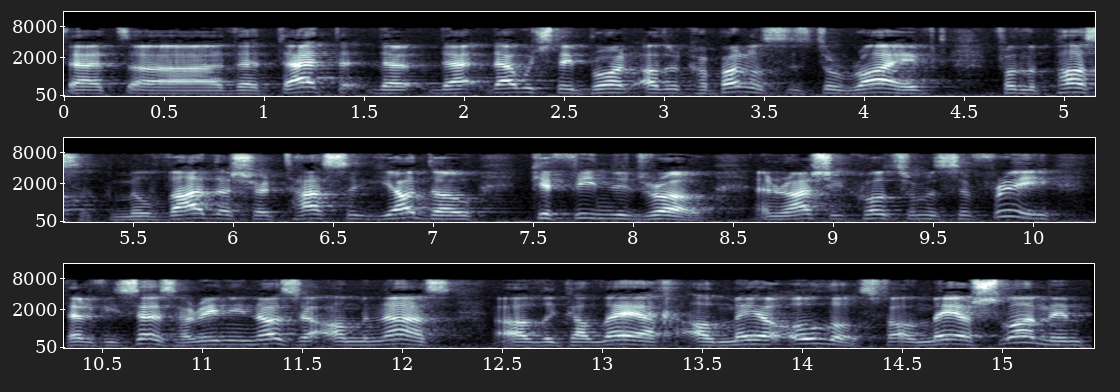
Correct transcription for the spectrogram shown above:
that, uh, that, that, that, that, that which they brought other karbanos is derived from the pasuk milvada shertasig yado kifi nidro. And Rashi quotes from a Sifri that if he says harini nazar al manas legaleach al mea olos al mea shlamim,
